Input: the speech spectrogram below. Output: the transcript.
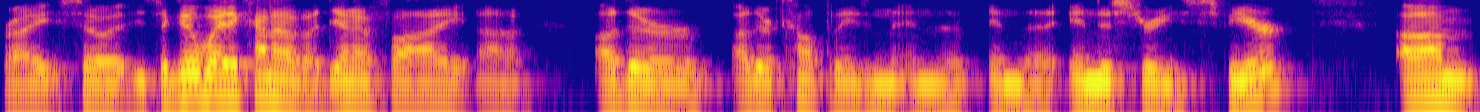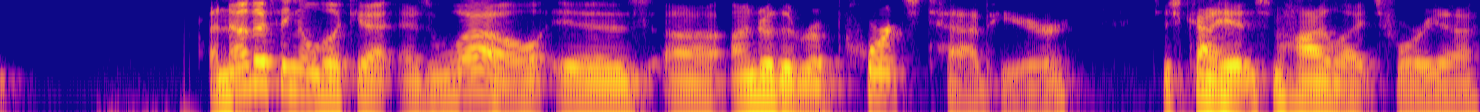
Right, so it's a good way to kind of identify uh, other other companies in the in the in the industry sphere. Um, another thing to look at as well is uh, under the reports tab here, just kind of hitting some highlights for you.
